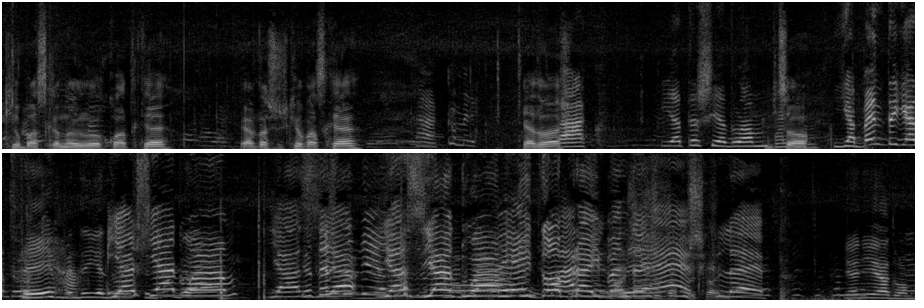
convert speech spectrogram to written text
Kiełbaska na okładkę. Jadłaś już kiełbaskę? Tak. Jadłaś? Tak. Ja też jadłam. Co? Ja będę jadła. Ty? Będę jadła ja zjadłam. Ja, zja ja zjadłam i dobra i będę jeść chleb. Ja nie jadłam.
